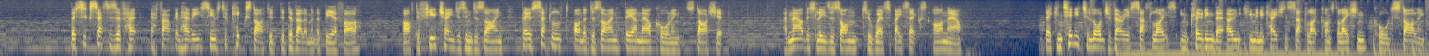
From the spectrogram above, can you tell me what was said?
The successes of he Falcon Heavy seems to have kick-started the development of BFR. After few changes in design, they have settled on a design they are now calling Starship. And now this leads us on to where SpaceX are now. They continue to launch various satellites, including their own communication satellite constellation called Starlink,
